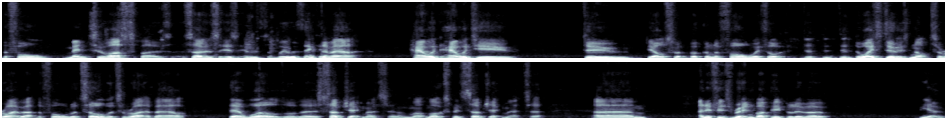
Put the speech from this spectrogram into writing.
the fall meant to us, I suppose. So it's, it's, it was, we were thinking about how would how would you do the ultimate book on the fall? We thought the, the, the way to do it is not to write about the fall at all, but to write about their world or their subject matter, Mark, Mark Smith's subject matter. Um, and if it's written by people who are, you know,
